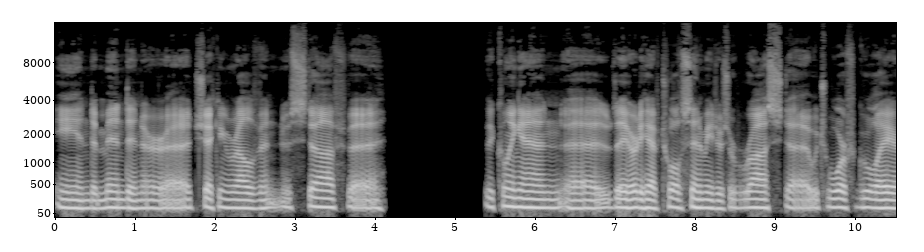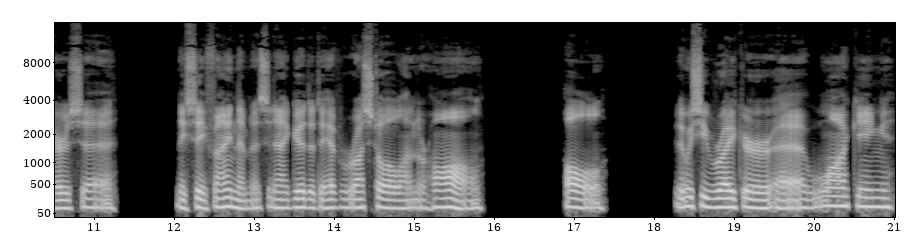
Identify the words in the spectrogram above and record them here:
and Minden are uh, checking relevant stuff. Uh, the Klingon, uh, they already have 12 centimeters of rust, uh, which Worf glares. Uh, they say, find them. That's not good that they have rust hole on their hull. Hull. Then we see Riker walking,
